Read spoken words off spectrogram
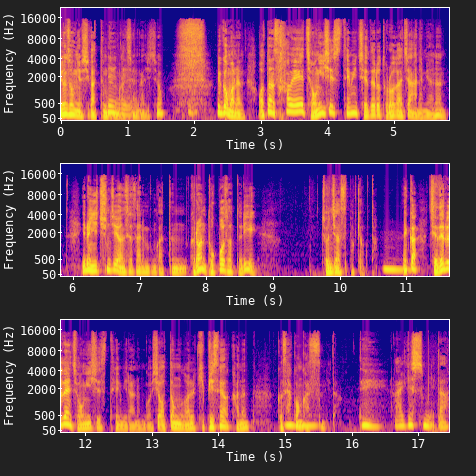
윤석열 씨 같은 분도 네네. 마찬가지죠. 이거 말하면 어떤 사회의 정의 시스템이 제대로 돌아가지 않으면은 이런 이춘재 연쇄살인범 같은 그런 독보서들이 존재할 수밖에 없다. 그러니까 제대로 된 정의 시스템이라는 것이 어떤가를 깊이 생각하는 그 사건 같습니다. 네, 알겠습니다.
